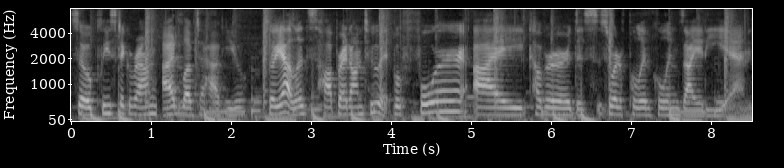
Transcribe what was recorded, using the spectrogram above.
So please stick around. I'd love to have you. So yeah, let's hop right onto it. Before I cover this sort of political anxiety and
